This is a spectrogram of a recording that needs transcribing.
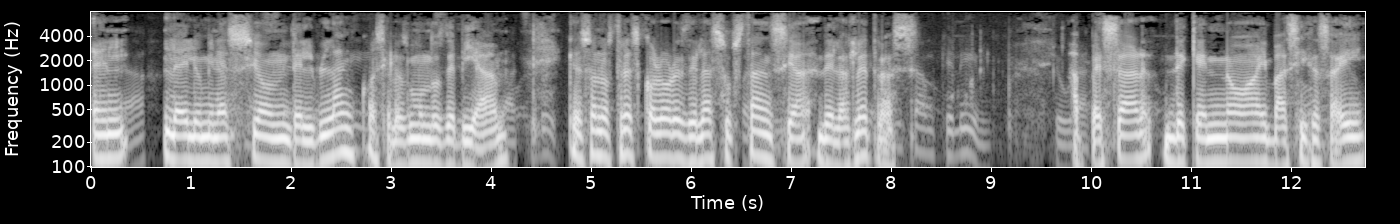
en la iluminación del blanco hacia los mundos de Bia, que son los tres colores de la substancia de las letras, a pesar de que no hay vasijas ahí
